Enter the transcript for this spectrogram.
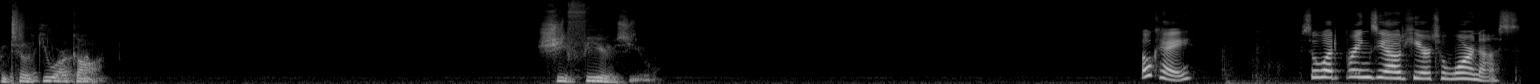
until you are gone. She fears you. Okay. So what brings you out here to warn us?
